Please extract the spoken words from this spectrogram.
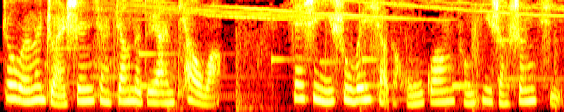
周文文转身向江的对岸眺望，先是一束微小的红光从地上升起，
